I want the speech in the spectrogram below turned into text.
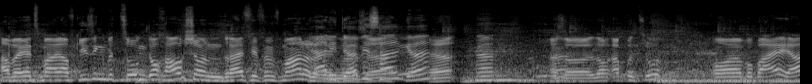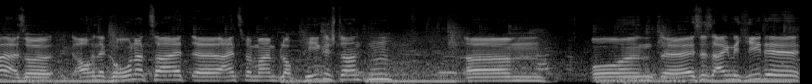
aber jetzt mal auf Giesing bezogen, doch auch schon drei, vier, fünf Mal oder Ja, die Derbys halt, gell? Ja. Also doch ab und zu. Äh, wobei, ja, also auch in der Corona-Zeit äh, ein, zwei Mal im Block P gestanden. Ähm, und äh, es ist eigentlich jede,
